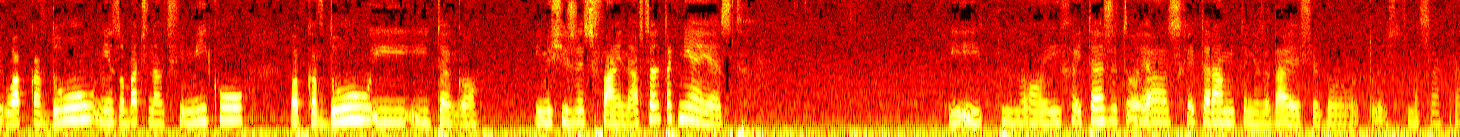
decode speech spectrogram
y, łapka w dół, nie zobaczy nawet filmiku, łapka w dół i, i tego, i myśli, że jest fajne, a wcale tak nie jest. I no i hejterzy to ja z hejterami to nie zadaję się, bo to jest masakra.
